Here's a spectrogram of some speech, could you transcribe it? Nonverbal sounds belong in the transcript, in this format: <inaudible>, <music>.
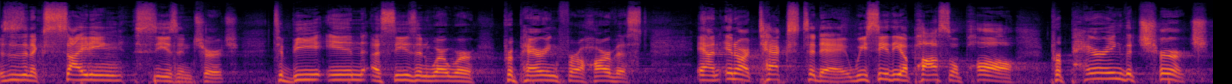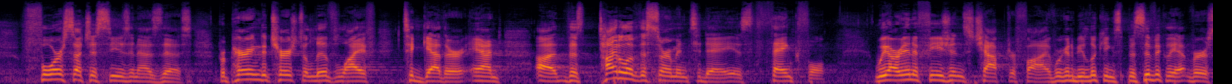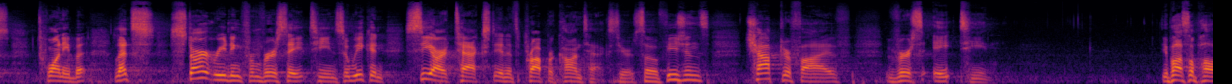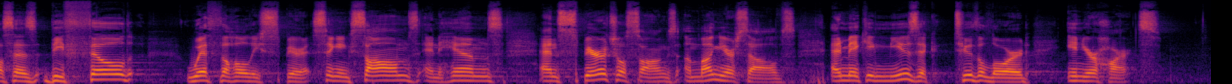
This is an exciting season, church, to be in a season where we're preparing for a harvest. And in our text today, we see the Apostle Paul preparing the church for such a season as this, preparing the church to live life together. And uh, the title of the sermon today is Thankful. We are in Ephesians chapter 5. We're going to be looking specifically at verse 20, but let's start reading from verse 18 so we can see our text in its proper context here. So, Ephesians chapter 5, verse 18. The Apostle Paul says, Be filled with the Holy Spirit, singing psalms and hymns and spiritual songs among yourselves, and making music to the Lord in your hearts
